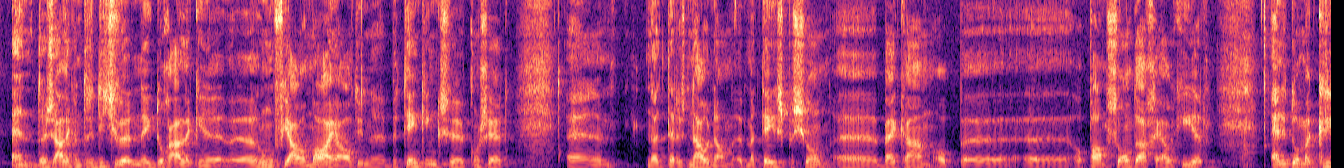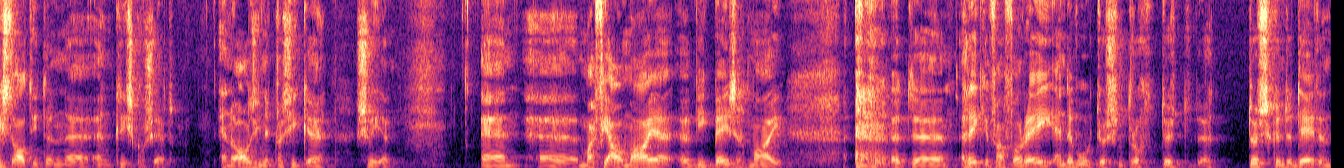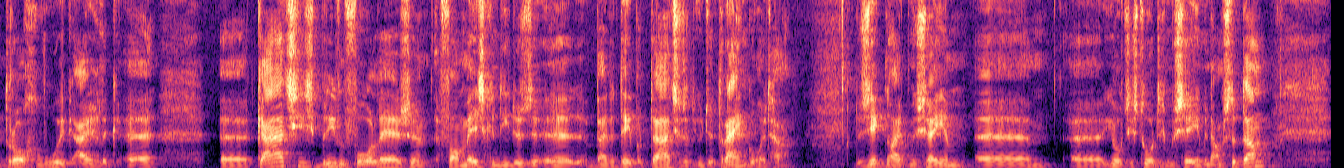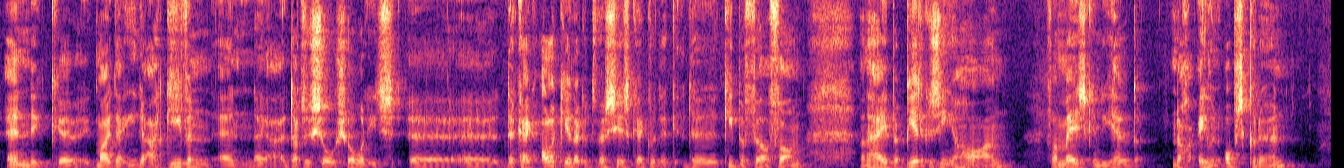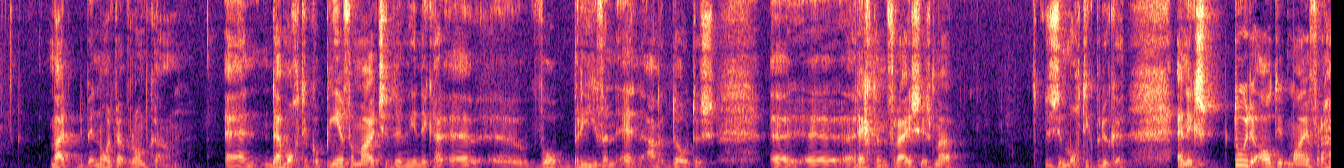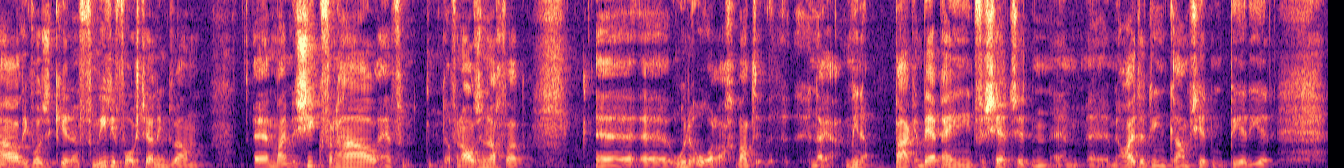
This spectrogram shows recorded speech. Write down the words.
En er is eigenlijk een traditie geworden. Ik doe eigenlijk uh, rond 4 mei altijd een betinkingsconcert. En nou, er is nou dan het Matthäus Passion uh, bij Kaam op, uh, uh, op Palmzondag elk jaar. En ik doe met Christ altijd een, een Christconcert. En alles in de klassieke sfeer. En maar 4 mei wie ik bezig met het rekenen van Foré. En daar ik tussen, tussen, tussen de delen terug, hoe ik eigenlijk uh, kaartjes, brieven voorlezen van mensen die dus uh, bij de deportatie dat uit de trein gooit gaan. Dus ik naar het museum, uh, Joods Historisch Museum in Amsterdam. En ik, ik maak daar in de archieven. En nou ja, dat is sowieso wel iets. Daar kijk alle keer dat ik het was kijk we de, de keepervel van. Want hij papiertjes in je hand van mensen die het nog even opskreun. Maar die ben nooit weer rondgegaan. En daar mocht ik kopieën van maken. Dan ik uh, uh, brieven en anekdotes uh, rechten vrij, zeg maar. Dus die mocht ik gebruiken. En ik stoeide altijd mijn verhaal. Ik was een keer een familievoorstelling van. mijn muziekverhaal en van, van alles en nog wat. over de oorlog. Want, nou ja, mijn pa en Beb in het verzet zitten. En mijn huid in een kamp zitten, een periode.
